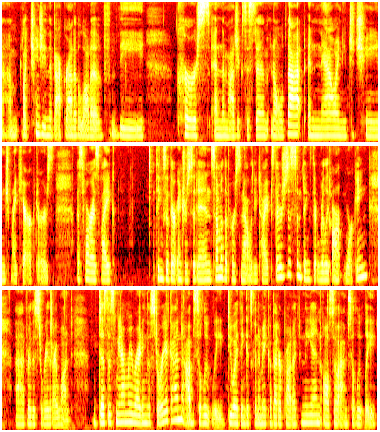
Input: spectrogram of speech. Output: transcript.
um, like changing the background of a lot of the curse and the magic system and all of that. And now I need to change my characters as far as like things that they're interested in, some of the personality types. There's just some things that really aren't working uh, for the story that I want. Does this mean I'm rewriting the story again? Absolutely. Do I think it's going to make a better product in the end? Also, absolutely.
